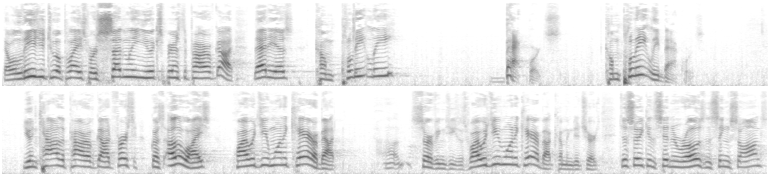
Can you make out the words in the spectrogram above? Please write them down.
That will lead you to a place where suddenly you experience the power of God. That is completely backwards. Completely backwards. You encounter the power of God first, because otherwise, why would you want to care about uh, serving Jesus? Why would you want to care about coming to church? Just so you can sit in rows and sing songs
